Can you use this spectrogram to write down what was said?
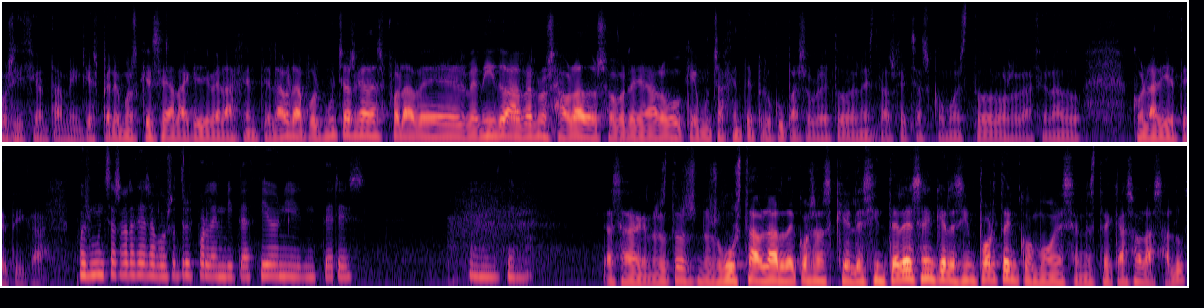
disposición también, que esperemos que sea la que lleve la gente. Laura, pues muchas gracias por haber venido a habernos hablado sobre algo que mucha gente preocupa, sobre todo en estas fechas como es todo lo relacionado con la dietética. Pues muchas gracias a vosotros por la invitación y el interés en el tema. Ya saben que a nosotros nos gusta hablar de cosas que les interesen, que les importen, como es en este caso la salud.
